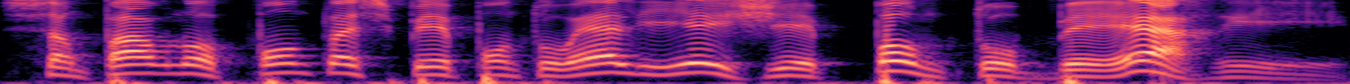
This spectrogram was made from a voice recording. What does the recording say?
sãopaulo.sp.leg.br.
